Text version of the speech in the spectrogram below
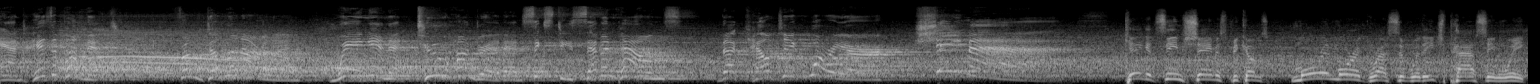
And his opponent, from Dublin, Ireland, weighing in at 267 pounds, the Celtic Warrior, Sheamus. King, it seems Sheamus becomes more and more aggressive with each passing week.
